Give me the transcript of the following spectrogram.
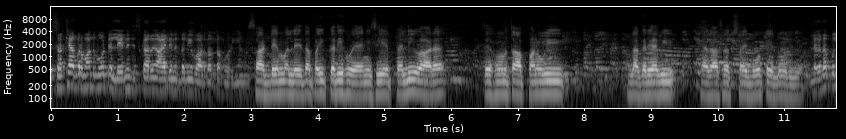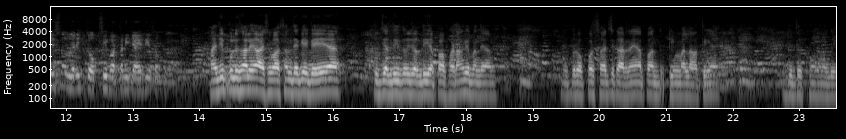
ਸੁਰੱਖਿਆ ਪ੍ਰਬੰਧ ਬਹੁਤ ਢਿੱਲੇ ਨੇ ਜਿਸ ਕਾਰਨ ਆਏ ਦਿਨ ਇਦਾਂ ਦੀਆਂ ਵਾਰਦਾਤਾਂ ਹੋ ਰਹੀਆਂ ਨੇ। ਸਾਡੇ ਮਹੱਲੇ ਤਾਂ ਭਾਈ ਕਦੀ ਹੋਇਆ ਹੀ ਨਹੀਂ ਸੀ ਇਹ ਪਹਿਲੀ ਵਾਰ ਹੈ। ਤੇ ਹੁਣ ਤਾਂ ਆਪਾਂ ਨੂੰ ਵੀ ਲੱਗ ਰਿਹਾ ਵੀ ਹੈਗਾ ਸੁਰੱਖਿਆ ਦੀ ਬਹੁਤ ਢਿੱਲ ਹੋ ਰਹੀ ਹੈ। ਲੱਗਦਾ ਪੁਲਿਸ ਨੂੰ ਜਿਹੜੀ ਚੌਕਸੀ ਵਰਤਣੀ ਚਾਹੀਦੀ ਹੈ ਸਭ ਕੁਝ ਹਾਂਜੀ ਪੁਲਿਸ ਵਾਲੇ ਆਸ਼ਵਾਸਨ ਦੇ ਕੇ ਗਏ ਆ ਕਿ ਜਲਦੀ ਤੋਂ ਜਲਦੀ ਆਪਾਂ ਫੜਾਂਗੇ ਬੰਦਿਆਂ ਨੂੰ। ਪ੍ਰੋਪਰ ਸਰਚ ਕਰ ਰਹੇ ਆ ਆਪਾਂ ਟੀਮਾਂ ਲਾਤੀਆਂ। ਕਿ ਦੇਖੋ ਹੁਣ ਅੱਗੇ।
